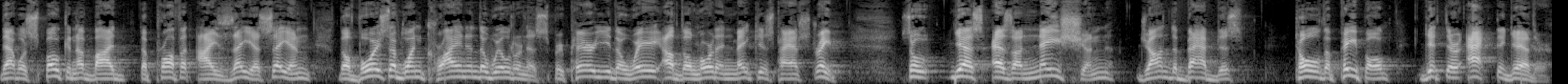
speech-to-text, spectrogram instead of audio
that was spoken of by the prophet Isaiah, saying, The voice of one crying in the wilderness, Prepare ye the way of the Lord and make his path straight. So, yes, as a nation, John the Baptist told the people, Get their act together.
